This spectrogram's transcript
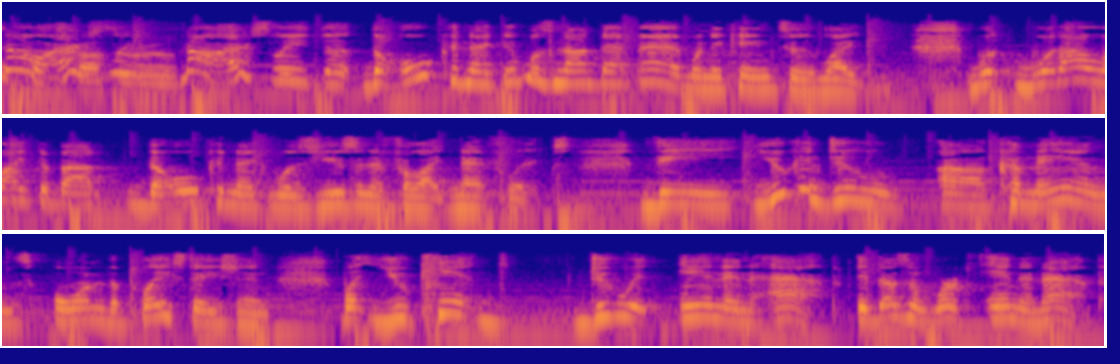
no, actually, no, actually, the the old Kinect it was not that bad when it came to like what what I liked about the old Kinect was using it for like Netflix. The you can do uh, commands on the PlayStation, but you can't do it in an app. It doesn't work in an app,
